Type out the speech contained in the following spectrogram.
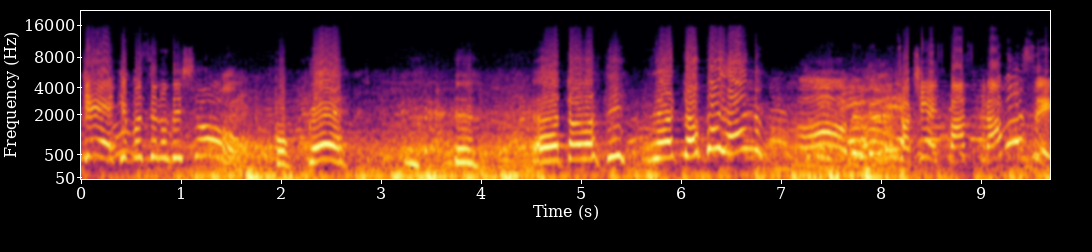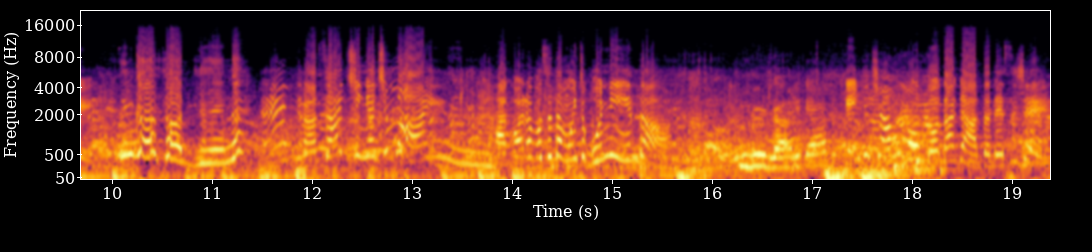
que que você não deixou? Porque eu tava assim, me atrapalhando. Oh, meu Deus, só tinha espaço pra você. Engraçadinha, né? É, engraçadinha demais. Agora você tá muito bonita. Obrigada. Quem que te arrumou toda gata desse jeito?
